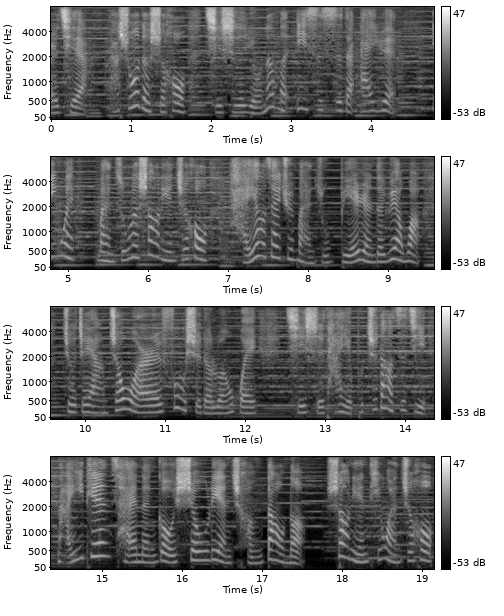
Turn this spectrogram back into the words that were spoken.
而且啊，他说的时候，其实有那么一丝丝的哀怨。因为满足了少年之后，还要再去满足别人的愿望，就这样周而复始的轮回。其实他也不知道自己哪一天才能够修炼成道呢。少年听完之后，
